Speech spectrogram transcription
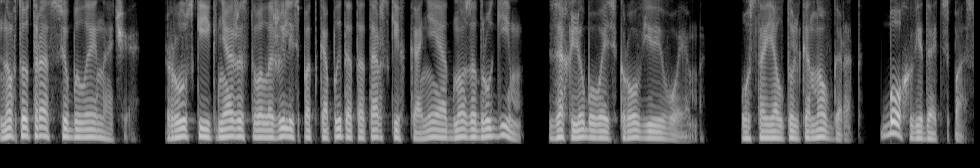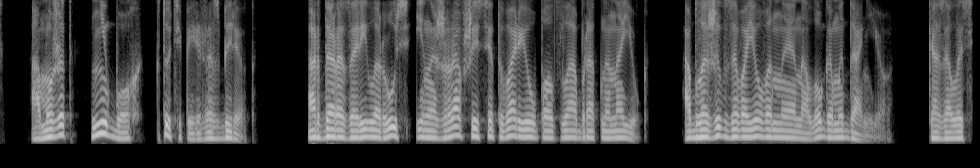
Но в тот раз все было иначе. Русские княжества ложились под копыта татарских коней одно за другим, захлебываясь кровью и воем. Устоял только Новгород. Бог, видать, спас. А может, не бог, кто теперь разберет. Орда разорила Русь и, нажравшейся тварью, уползла обратно на юг, обложив завоеванное налогом и данью. Казалось,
